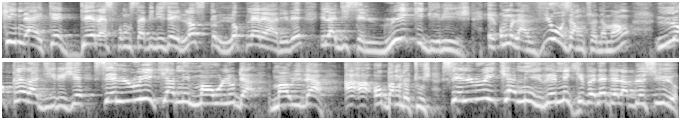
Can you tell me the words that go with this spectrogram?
qui a été déresponsabilisé. Lorsque Leclerc est arrivé, il a dit c'est lui qui dirige. Et on l'a vu aux entraînements. Leclerc a dirigé, c'est lui qui a mis à- à- au banc de touche. C'est lui qui a mis Rémi qui venait de la blessure.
